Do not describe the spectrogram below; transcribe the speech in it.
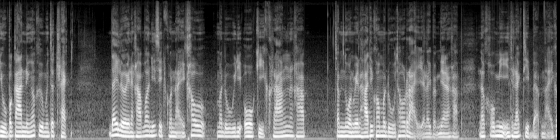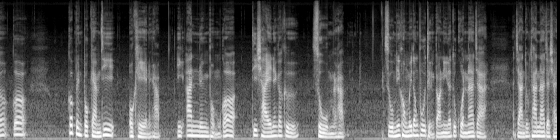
อยู่ประการหนึ่งก็คือมันจะ track ได้เลยนะครับ ว่านิสิตคนไหนเข้ามาดูวิดีโอกี่ครั้งนะครับจำนวนเวลาที่เขามาดูเท่าไหร่อะไรแบบนี้นะครับ แล้วเขามี interactive แบบไหนก็ก็ก็เป็นโปรแกรมที่ โอเคนะครับ อีกอันนึงผมก็ที่ใช้นี่ก็คือ Zoom นะครับ Zoom นี่คงไม่ต้องพูดถึงตอนนี้แล้วทุกคนน่าจะอาจารย์ทุกท่านน่าจะใช้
